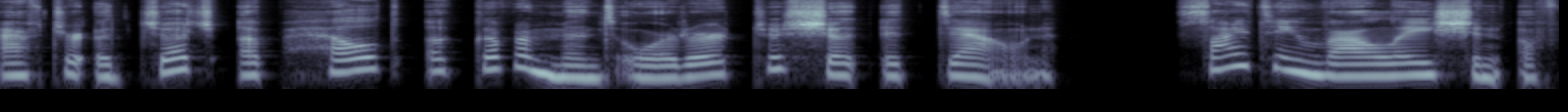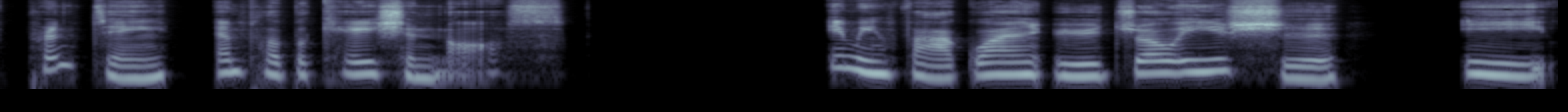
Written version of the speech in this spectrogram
after a judge upheld a government order to shut it down, citing violation of printing and publication laws. 一名法官于周一时以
